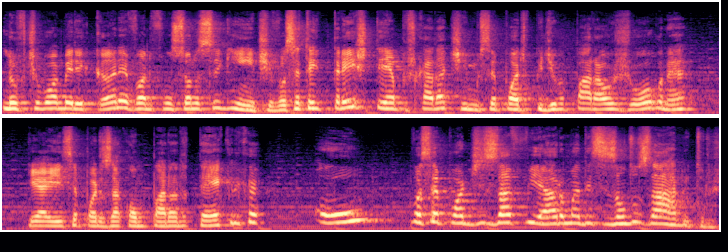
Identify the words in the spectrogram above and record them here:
no futebol americano, Evandro, funciona o seguinte: você tem três tempos cada time que você pode pedir pra parar o jogo, né? E aí você pode usar como parada técnica, ou você pode desafiar uma decisão dos árbitros.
